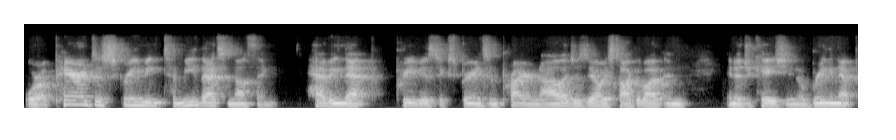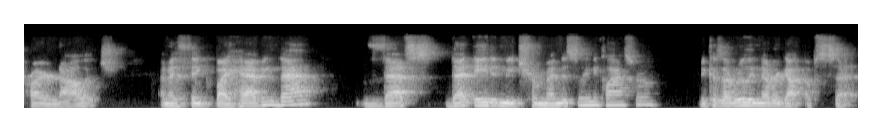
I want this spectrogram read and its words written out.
or a parent is screaming to me that's nothing having that previous experience and prior knowledge as they always talk about in in education, you know, bringing that prior knowledge. And I think by having that, that's that aided me tremendously in the classroom because I really never got upset.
